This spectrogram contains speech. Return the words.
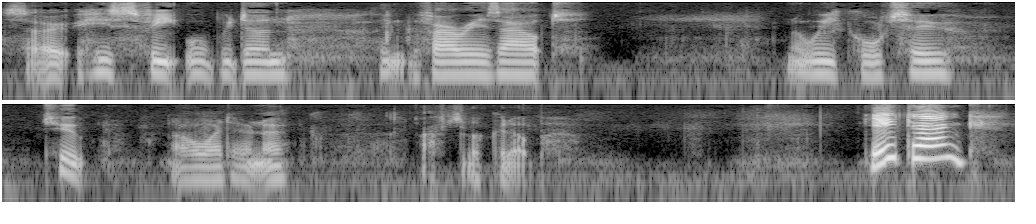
So his feet will be done. I think the farrier's out in a week or two. Two. Oh, I don't know. I have to look it up. Hey, Tank!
